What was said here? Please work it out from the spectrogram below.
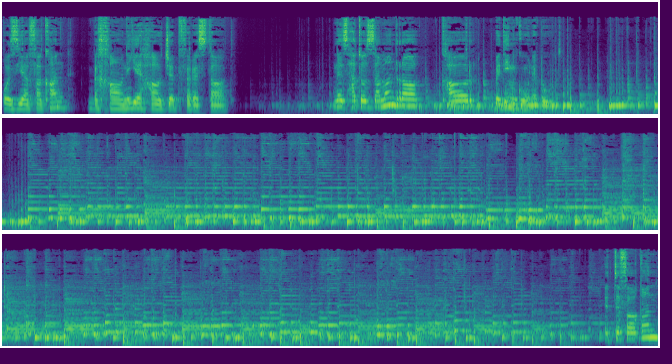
قزیفکان به خانه حاجب فرستاد. نزهت و زمان را کار بدین گونه بود. اتفاقا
